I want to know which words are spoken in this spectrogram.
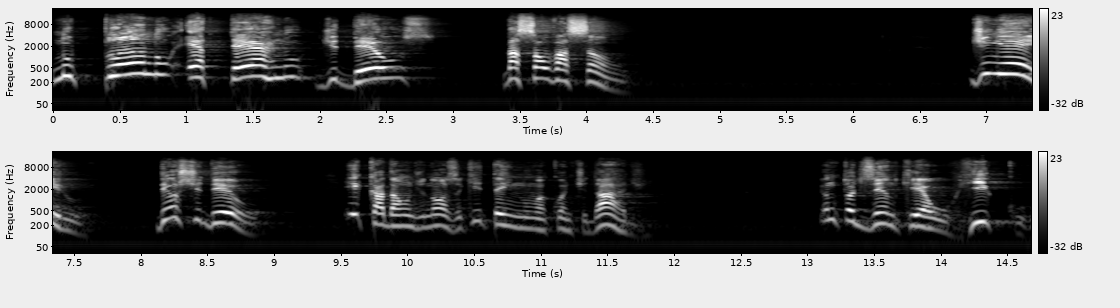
no plano eterno de Deus da salvação? Dinheiro, Deus te deu, e cada um de nós aqui tem uma quantidade. Eu não estou dizendo que é o rico,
